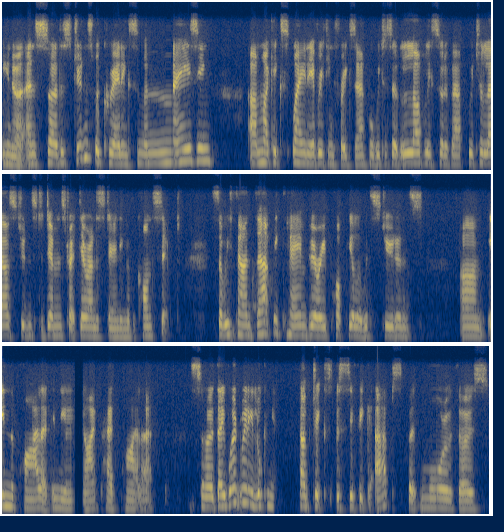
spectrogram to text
you know and so the students were creating some amazing um, like explain everything for example which is a lovely sort of app which allows students to demonstrate their understanding of a concept so we found that became very popular with students um, in the pilot, in the iPad pilot. So they weren't really looking at subject specific apps, but more of those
